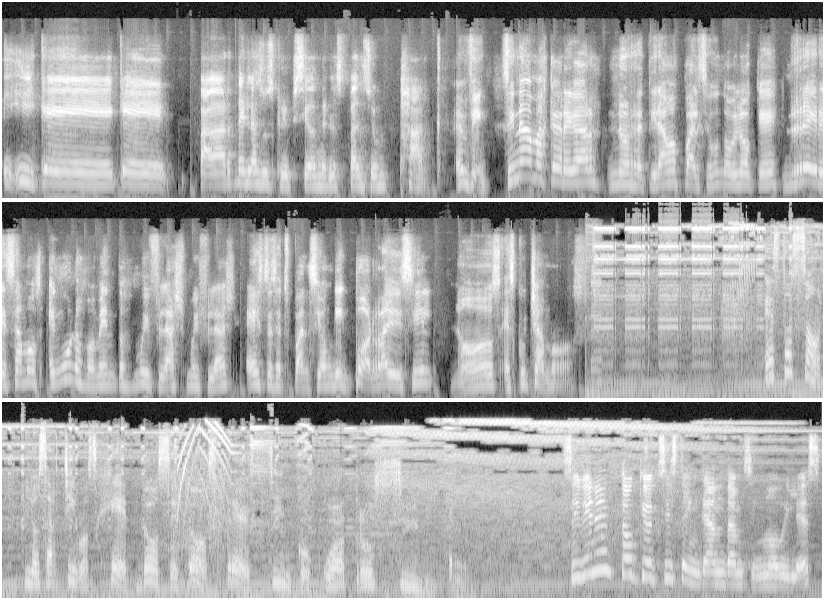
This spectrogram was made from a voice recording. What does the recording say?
y y que, que pagarte la suscripción del expansion pack. En fin, sin nada más que agregar, nos retiramos para el segundo bloque. Regresamos en unos momentos muy flash, muy flash. Esto es Expansión Geek por Radio Isil. Nos escuchamos. Estos son los archivos G1223. 545. Si bien en Tokio existen Gundams inmóviles,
